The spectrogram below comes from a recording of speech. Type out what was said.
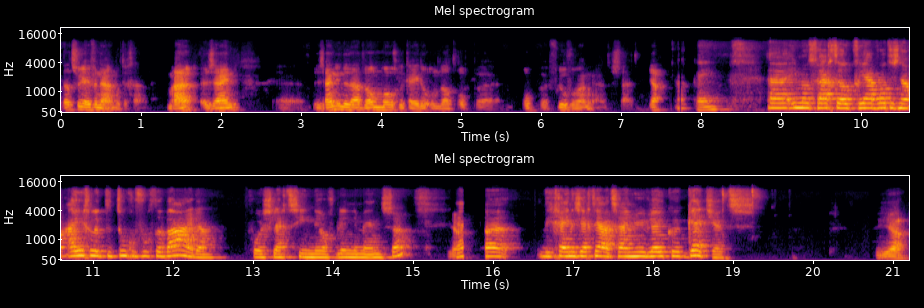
dat zul je even na moeten gaan. Maar er zijn, uh, er zijn inderdaad wel mogelijkheden om dat op, op vloerverwarming aan te sluiten. Ja. Oké. Okay. iemand vraagt ook van ja, wat is nou eigenlijk de toegevoegde waarde voor slechtziende of blinde mensen? Ja. Diegene zegt ja, het zijn nu leuke gadgets. Ja,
